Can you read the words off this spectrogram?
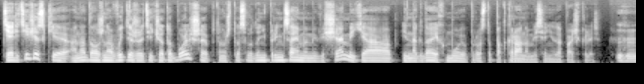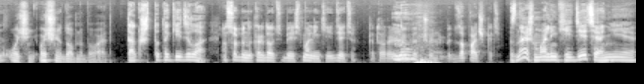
Теоретически она должна выдержать и что-то большее, потому что с водонепроницаемыми вещами я иногда их мою просто под краном, если они запачкались. Угу. Очень, очень удобно бывает. Так что такие дела. Особенно, когда у тебя есть маленькие дети, которые ну, любят что-нибудь запачкать. Знаешь, маленькие дети, они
